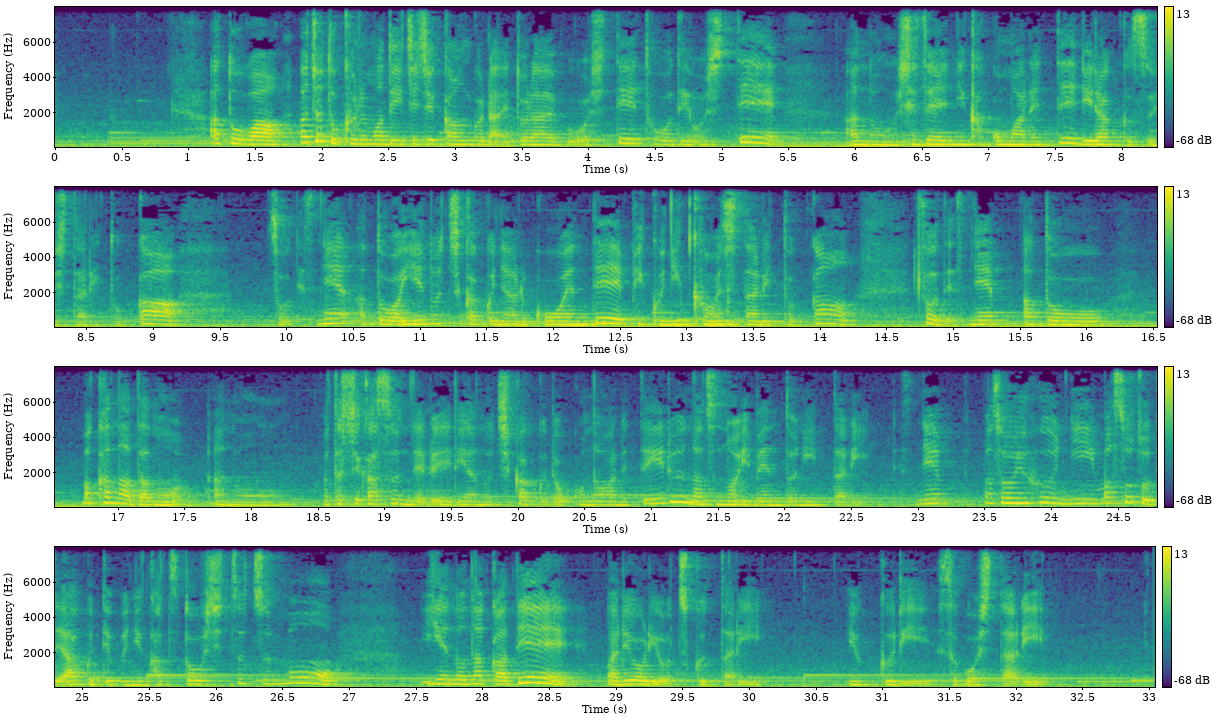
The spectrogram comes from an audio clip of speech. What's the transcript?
あとは、まあ、ちょっと車で1時間ぐらいドライブをして遠出をしてあの自然に囲まれてリラックスしたりとかそうですね。あとは家の近くにある公園でピクニックをしたりとか。そうですねあと、まあ、カナダのあの私が住んでるエリアの近くで行われている夏のイベントに行ったりですね、まあ、そういうふうに、まあ、外でアクティブに活動しつつも家の中で、まあ、料理を作ったりゆっくり過ごしたり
